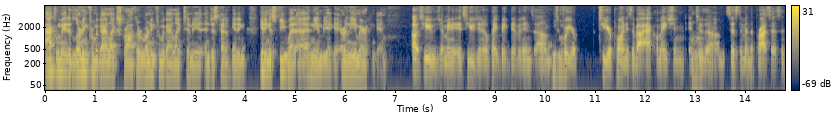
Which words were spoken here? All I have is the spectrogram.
acclimated, learning from a guy like Strawther, learning from a guy like Timme, and just kind of getting getting his feet wet in the NBA game or in the American game. Oh, it's huge. I mean, it's huge, and it'll pay big dividends um, mm-hmm. for your to your point, it's about acclimation into mm-hmm. the um, system and the process, and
